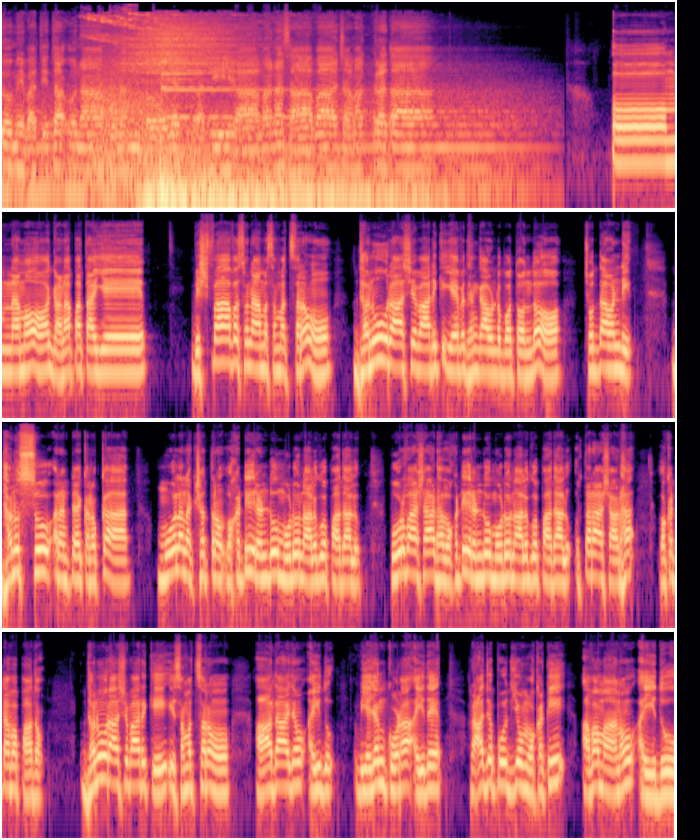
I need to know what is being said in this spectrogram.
कर्तुमिवतित उना पुनन्तो यत्र धीरा मनसा वाचमक्रत ఓం నమో గణపతయే విశ్వావసునామ సంవత్సరం ధను రాశి వారికి ఏ విధంగా ఉండబోతోందో చూద్దామండి ధనుస్సు అని అంటే కనుక మూల నక్షత్రం ఒకటి రెండు మూడు నాలుగు పాదాలు పూర్వాషాఢ ఒకటి రెండు మూడు నాలుగు పాదాలు ఉత్తరాషాఢ ఒకటవ పాదం ధను రాశి వారికి ఈ సంవత్సరం ఆదాయం ఐదు వ్యయం కూడా ఐదే రాజపూజ్యం ఒకటి అవమానం ఐదు.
